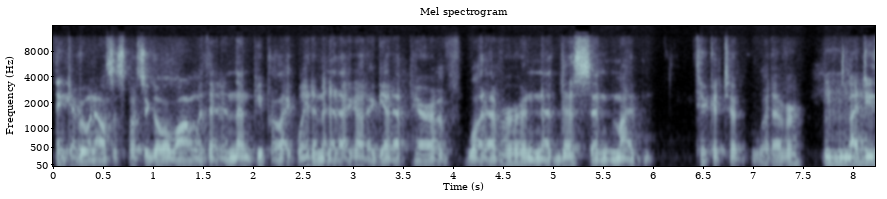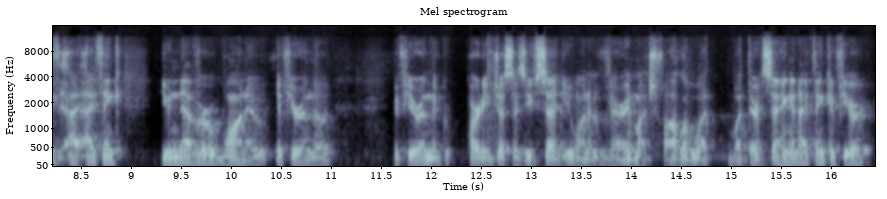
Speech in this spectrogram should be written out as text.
think everyone else is supposed to go along with it. And then people are like, wait a minute, I got to get a pair of whatever and this and my ticket to whatever. Mhm. I do. I, I think you never want to if you're in the if you're in the party, just as you said, you want to very much follow what what they're saying. And I think if you're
